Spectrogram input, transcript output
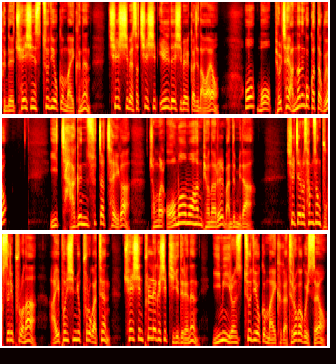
근데 최신 스튜디오급 마이크는 70에서 71데시벨까지 나와요. 어, 뭐 별 차이 안 나는 것 같다고요? 이 작은 숫자 차이가 정말 어마어마한 변화를 만듭니다. 실제로 삼성 북3 프로나 아이폰 16 프로 같은 최신 플래그십 기기들에는 이미 이런 스튜디오급 마이크가 들어가고 있어요.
